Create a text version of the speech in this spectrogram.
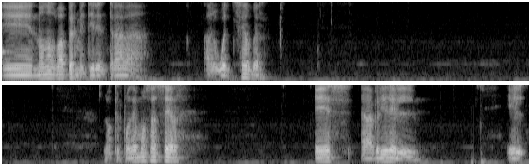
eh, no nos va a permitir entrar al web server. Lo que podemos hacer es abrir el, el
